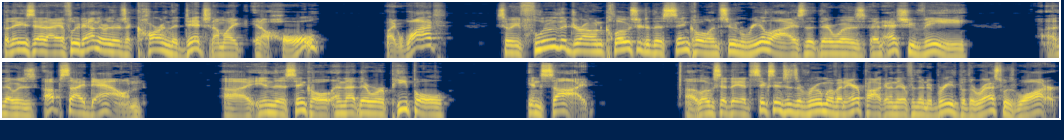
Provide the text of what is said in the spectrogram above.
But then he said, I flew down there, there's a car in the ditch. And I'm like, in a hole? Like, what? So he flew the drone closer to this sinkhole and soon realized that there was an SUV uh, that was upside down uh, in the sinkhole and that there were people inside. Uh, Logue said they had six inches of room of an air pocket in there for them to breathe, but the rest was water.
